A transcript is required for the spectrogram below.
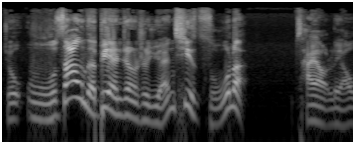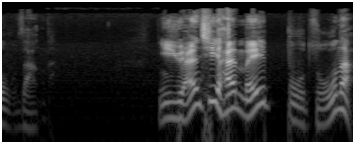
就五脏的辩证是元气足了才要疗五脏的，你元气还没补足呢，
